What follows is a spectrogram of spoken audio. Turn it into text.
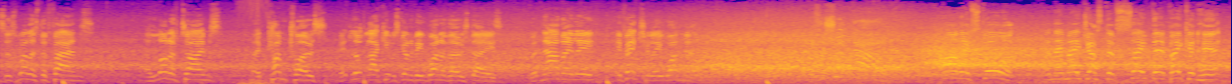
players as well as the fans. A lot of times they've come close. It looked like it was going to be one of those days. But now they lead, eventually 1-0. It's a shot now. Oh, they've scored. And they may just have saved their bacon here.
